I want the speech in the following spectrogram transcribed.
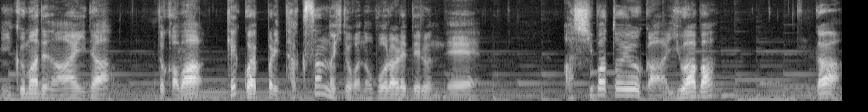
に行くまでの間とかは結構やっぱりたくさんの人が登られてるんで、足場というか岩場が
